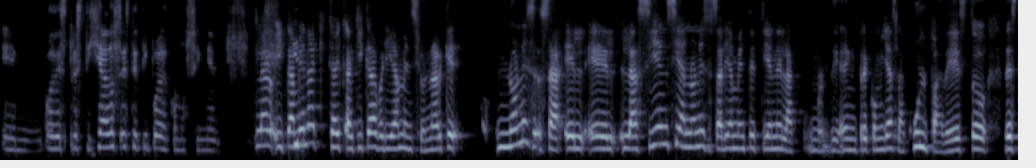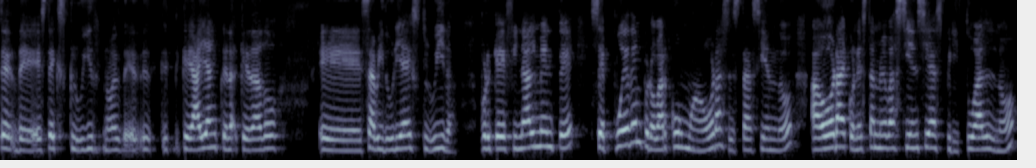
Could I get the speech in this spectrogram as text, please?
em, o desprestigiados este tipo de conocimientos. Claro, y también aquí, aquí cabría mencionar que no o sea, la ciencia no necesariamente tiene, la, entre comillas, la culpa de esto, de este, de este excluir, ¿no? que hayan quedado eh, sabiduría excluida, porque finalmente se pueden probar como ahora se está haciendo, ahora con esta nueva ciencia espiritual, ¿no?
